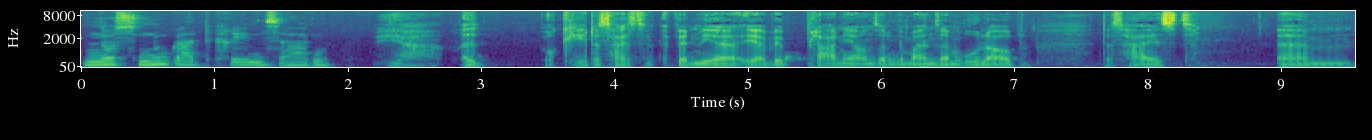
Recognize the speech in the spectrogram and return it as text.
Nuss-Nougat-Creme sagen? Ja, also okay, das heißt, wenn wir, ja, wir planen ja unseren gemeinsamen Urlaub, das heißt, ähm,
